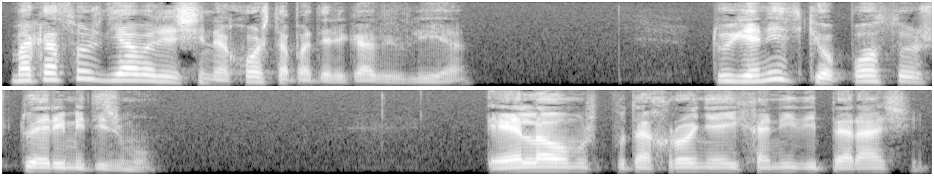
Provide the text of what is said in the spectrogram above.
Μα καθώς διάβαζε συνεχώς τα πατερικά βιβλία, του γεννήθηκε ο πόθος του ερημητισμού. Έλα όμως που τα χρόνια είχαν ήδη περάσει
